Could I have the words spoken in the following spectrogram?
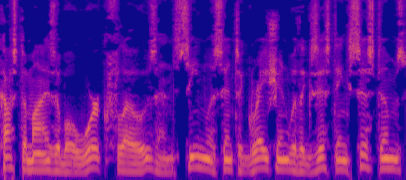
customizable workflows, and seamless integration with existing systems.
